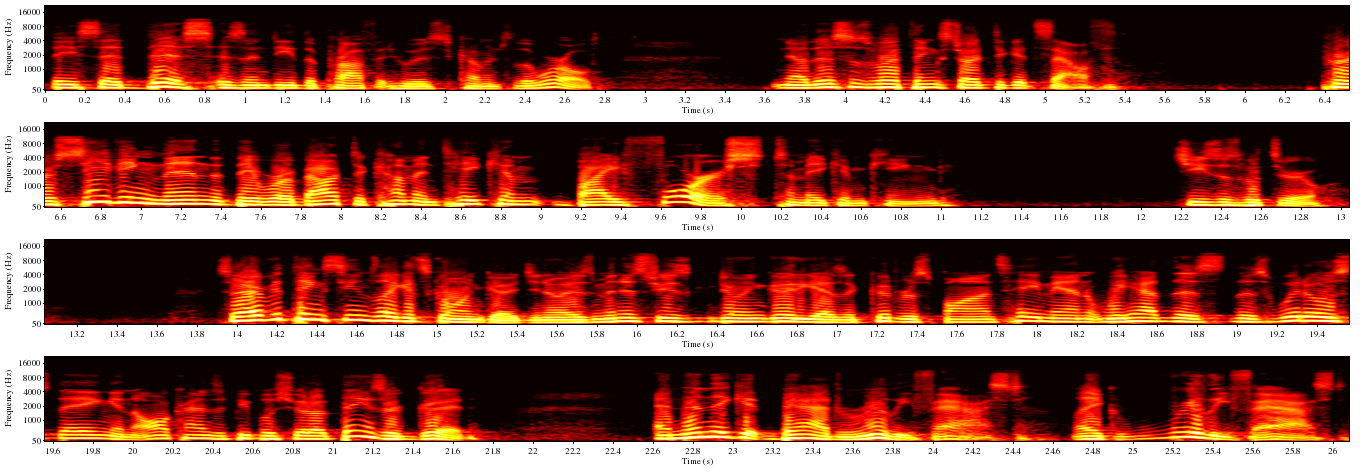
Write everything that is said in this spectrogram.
they said, This is indeed the prophet who is to come into the world. Now, this is where things start to get south. Perceiving then that they were about to come and take him by force to make him king, Jesus withdrew. So everything seems like it's going good. You know, his ministry is doing good. He has a good response. Hey, man, we had this, this widow's thing and all kinds of people showed up. Things are good. And then they get bad really fast. Like, really fast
